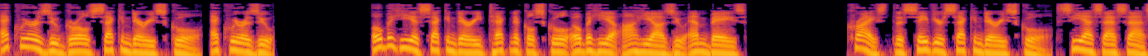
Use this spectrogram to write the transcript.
Ekwirazu Girls Secondary School, Ekwirazu Obahia Secondary Technical School Obahia Ahiazu Mbaise Christ the Savior Secondary School CSSS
